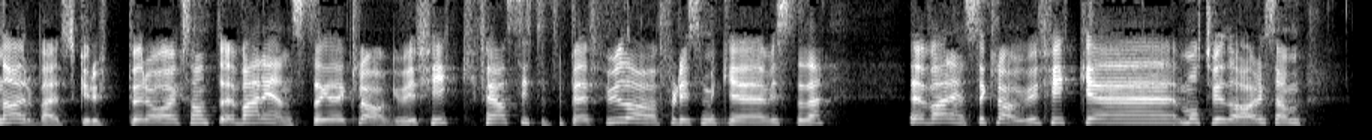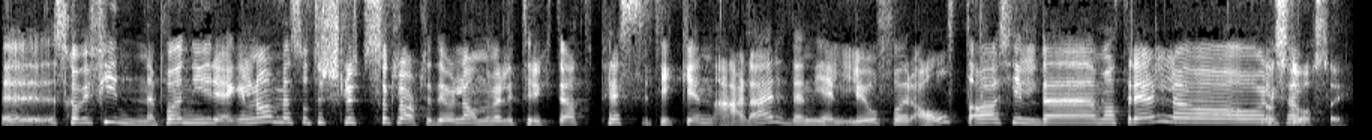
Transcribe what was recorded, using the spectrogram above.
ned arbeidsgrupper, og hver eneste klage vi fikk For jeg har sittet i PFU, da, for de som ikke visste det. Eh, Hver eneste klage vi fikk, eh, måtte vi da liksom Skal vi finne på en ny regel nå? Men så til slutt så klarte de å lande veldig trygt i at presseetikken er der. Den gjelder jo for alt av kildemateriell. Og, og Den liksom, står seg.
